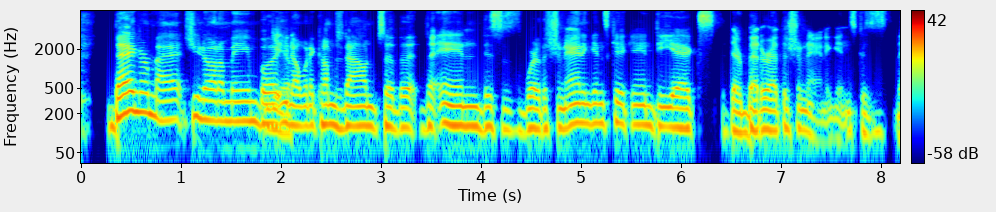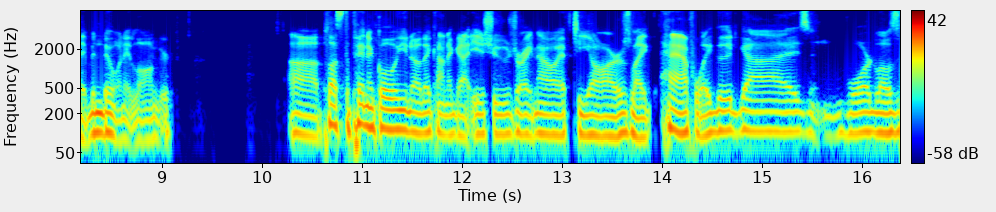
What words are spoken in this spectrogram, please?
Banger match, you know what I mean? But Yeah. you know, when it comes down to the the end, this is where the shenanigans kick in. DX, they're better at the shenanigans because they've been doing it longer. Uh, plus the pinnacle, you know, they kind of got issues right now. FTR's like halfway good guys, and Wardlow's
